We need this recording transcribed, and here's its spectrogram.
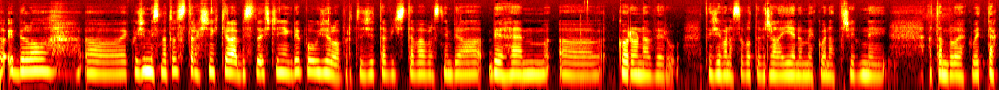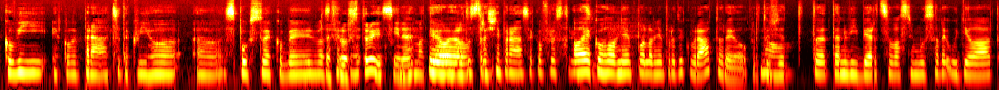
to i bylo, uh, jakože my jsme to strašně chtěli, aby se to ještě někde použilo, protože ta výstava vlastně byla během uh, koronaviru, takže ona se otevřela jenom jako na tři dny a tam bylo jakoby takový jakoby práce, takovýho uh, spoustu jakoby vlastně to je frustrující, ne? Jo, jo, bylo to strašně pro nás jako frustrující. Ale jako hlavně podle mě pro ty kurátory, jo, protože no. to je ten výběr, co vlastně museli udělat,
